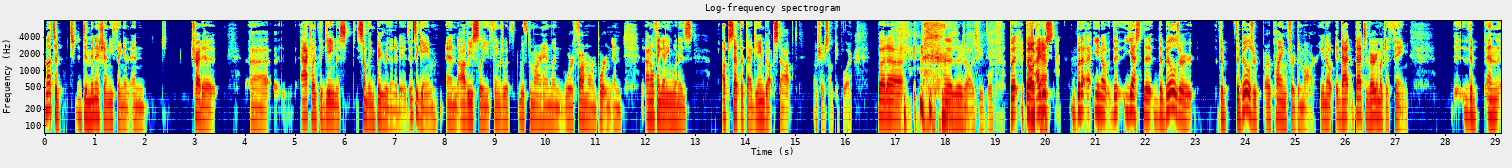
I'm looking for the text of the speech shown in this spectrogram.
not to diminish anything and, and try to uh, act like the game is something bigger than it is. It's a game, and obviously things with with Damar Hamlin were far more important. And I don't think anyone is upset that that game got stopped. I'm sure some people are, but uh, there's always people. But but I just but uh, you know the yes the the Bills are the the Bills are, are playing for Damar. You know that that's very much a thing. The and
